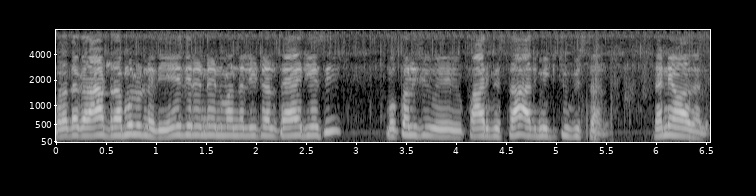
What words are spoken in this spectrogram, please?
మన దగ్గర ఆ డ్రమ్ములు ఉన్నది. ఏది రెండు రెండు వందల లీటర్లు తయారు చేసి మొక్కలు చూ పారిపిస్తా అది మీకు చూపిస్తాను. ధన్యవాదాలు.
